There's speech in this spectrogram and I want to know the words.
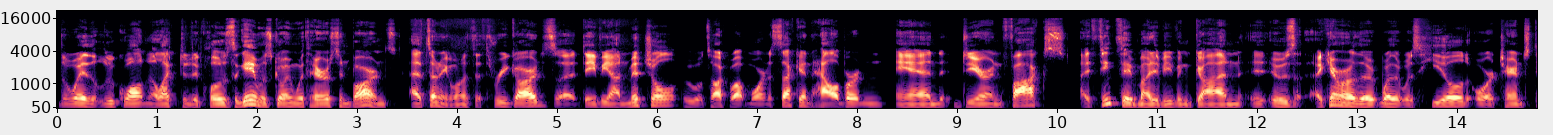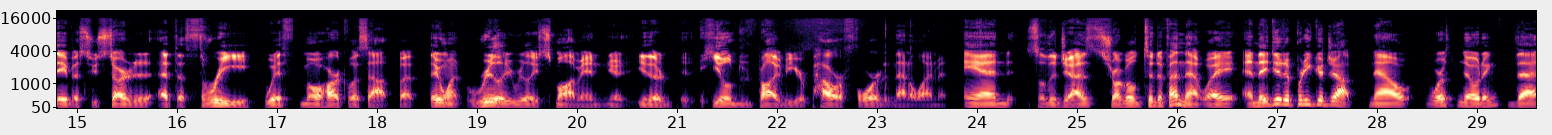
the way that Luke Walton elected to close the game was going with Harrison Barnes at center. He went with the three guards, uh, Davion Mitchell, who we'll talk about more in a second, Haliburton, and De'Aaron Fox. I think they might have even gone. It, was I can't remember whether it was Hield or Terrence Davis who started at the three with Mo Harkless out, but they went really really small. I mean, you know, either Hield would probably be your power forward in that alignment, and so the Jazz struggled to defend that way, and they did a pretty good job. Now, worth noting that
